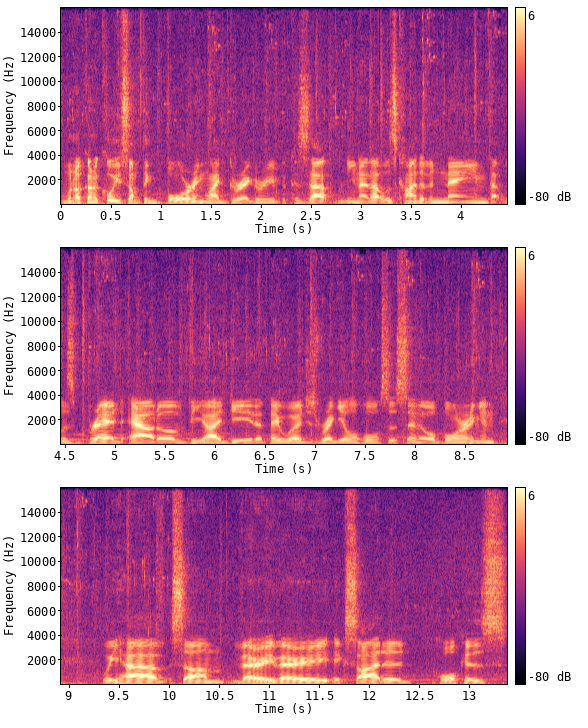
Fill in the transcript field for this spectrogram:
we're not going to call you something boring like Gregory because that you know that was kind of a name that was bred out of the idea that they were just regular horses, so they were boring. And we have some very very excited hawkers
